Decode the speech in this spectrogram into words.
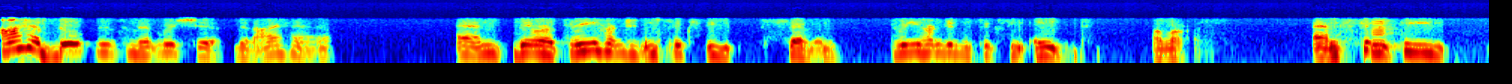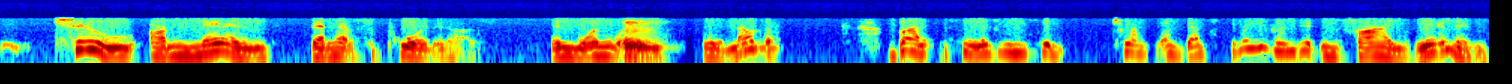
I have built this membership that I have, and there are 367, 368 of us, and 62 are men that have supported us in one way Mm. or another. But so if we subtract that, that's 305 women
